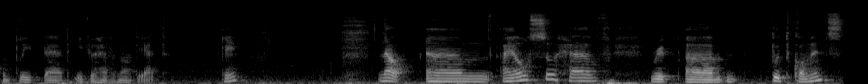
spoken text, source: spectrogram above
complete that if you have not yet. Okay. Now, um, I also have um, put comments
